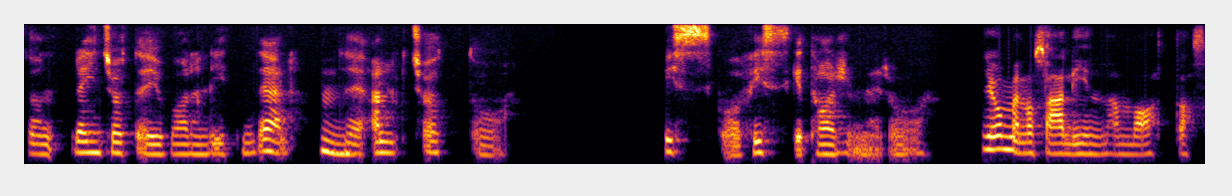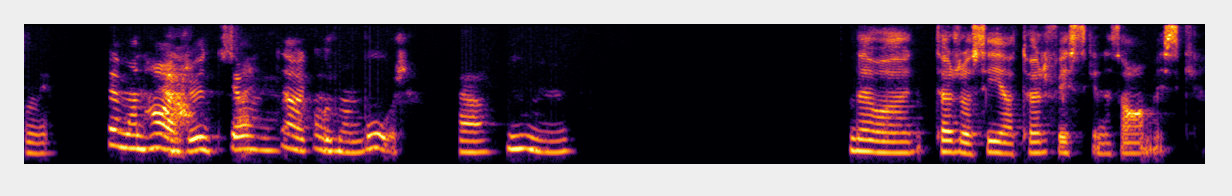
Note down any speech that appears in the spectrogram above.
sånn. Reinkjøtt er jo bare en liten del. Mm. Det er elgkjøtt og fisk og fisketarmer og Jo, men også all mat då, som det man har rundt seg, ja, ja. der hvor man bor. ja. Mm. Det var tørre å si at tørrfisken er samisk.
